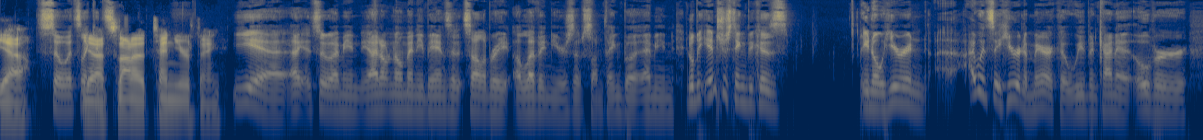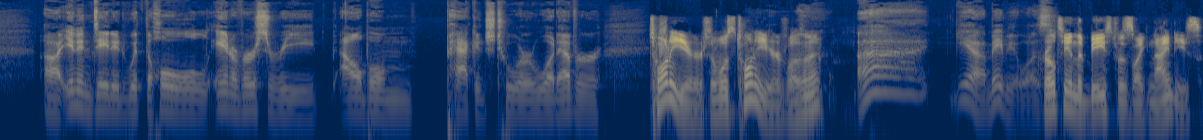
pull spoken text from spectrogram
Yeah, So it's like yeah, it's, it's not a 10 year thing. yeah, I, so I mean, I don't know many bands that celebrate 11 years of something, but I mean, it'll be interesting because, you know, here in, I would say here in America, we've been kind of over uh, inundated with the whole anniversary album package tour, whatever. 20 years. It was 20 years, wasn't it? Uh, yeah, maybe it was. Cruelty and the Beast was like 90s.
